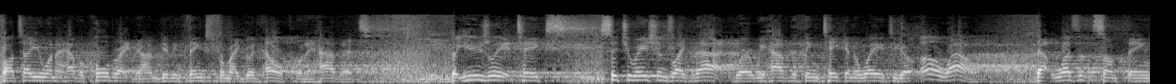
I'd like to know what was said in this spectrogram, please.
Well, I'll tell you when I have a cold right now, I'm giving thanks for my good health when I have it. But usually it takes situations like that where we have the thing taken away to go, oh, wow, that wasn't something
